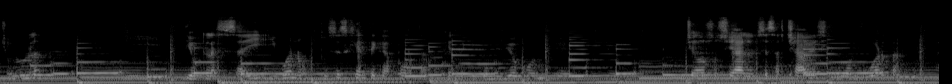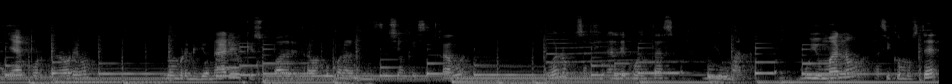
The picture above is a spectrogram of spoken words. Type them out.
Cholula, y dio clases ahí, y bueno, pues es gente que aporta, gente que convivió con el, luchador social César Chávez y Dolores Huerta, allá en Portland, Oregon, un hombre millonario que su padre trabajó para la administración Eisenhower, y bueno, pues al final de cuentas, muy humano, muy humano, así como usted,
